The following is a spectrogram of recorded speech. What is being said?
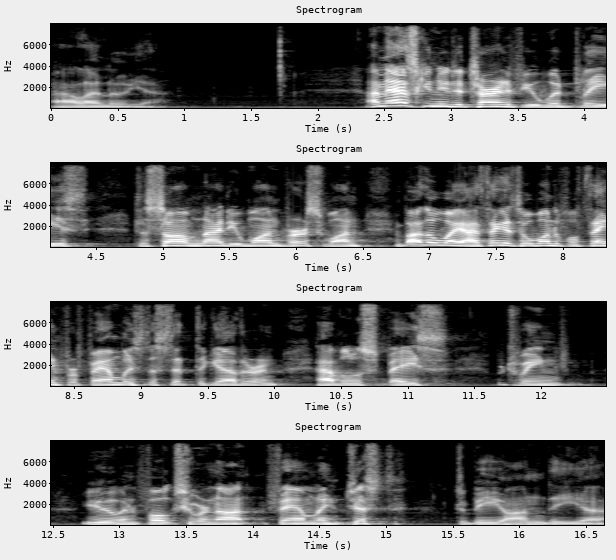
Hallelujah. I'm asking you to turn, if you would please, to Psalm 91, verse 1. And by the way, I think it's a wonderful thing for families to sit together and have a little space between you and folks who are not family, just to be on the, uh,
